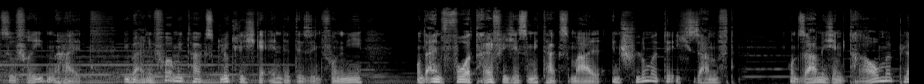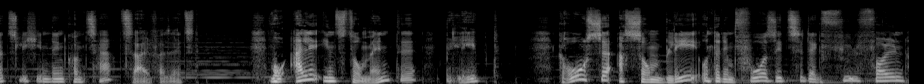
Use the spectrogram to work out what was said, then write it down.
Zufriedenheit über eine vormittags glücklich geendete Sinfonie und ein vortreffliches Mittagsmahl entschlummerte ich sanft und sah mich im Traume plötzlich in den Konzertsaal versetzt, wo alle Instrumente belebt, große Assemblée unter dem Vorsitze der gefühlvollen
